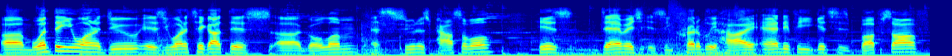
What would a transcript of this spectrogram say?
Um, one thing you want to do is you want to take out this uh, golem as soon as possible. His damage is incredibly high and if he gets his buffs off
